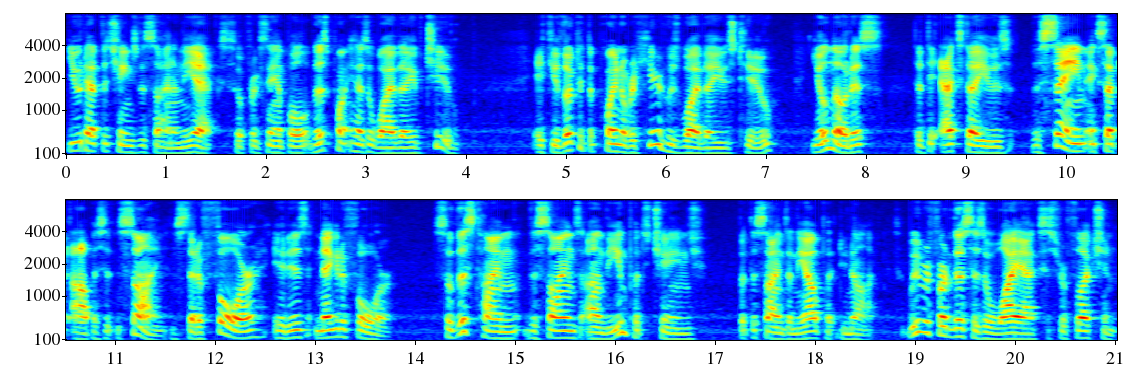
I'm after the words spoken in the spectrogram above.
you would have to change the sign on the x. So for example, this point has a y value of 2. If you looked at the point over here whose y value is 2, you'll notice that the x value is the same except opposite in sign. Instead of 4, it is negative 4. So this time the signs on the inputs change, but the signs on the output do not. We refer to this as a y-axis reflection.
